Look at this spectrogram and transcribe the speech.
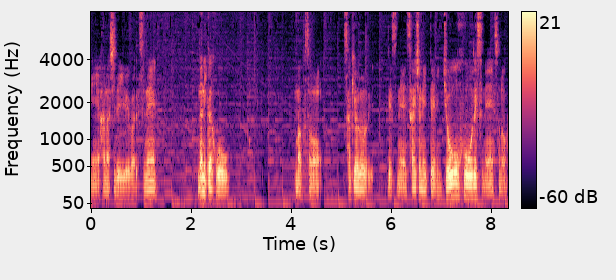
えー、話で言えばですね、何かこう、まあ、その、先ほどですね、最初に言ったように情報ですね、その、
